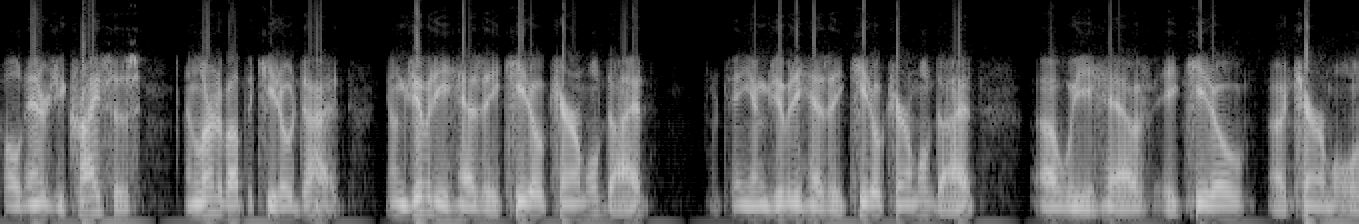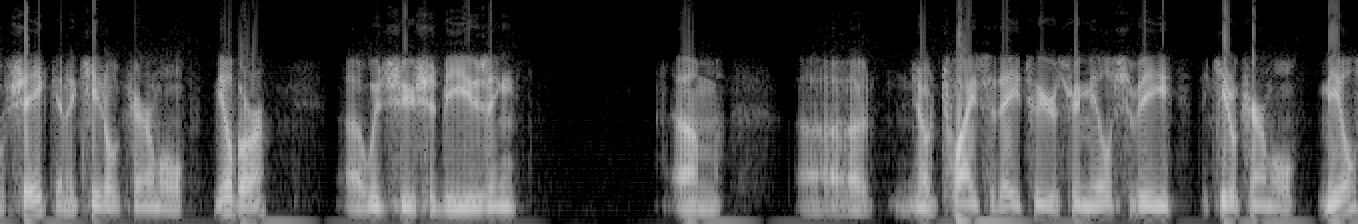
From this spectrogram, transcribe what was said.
called Energy Crisis and learn about the keto diet. Longevity has a keto caramel diet Okay, Youngevity has a keto caramel diet. uh, we have a keto uh, caramel shake and a keto caramel meal bar, uh, which you should be using. Um, uh, you know, twice a day, two or three meals should be the keto caramel meals.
